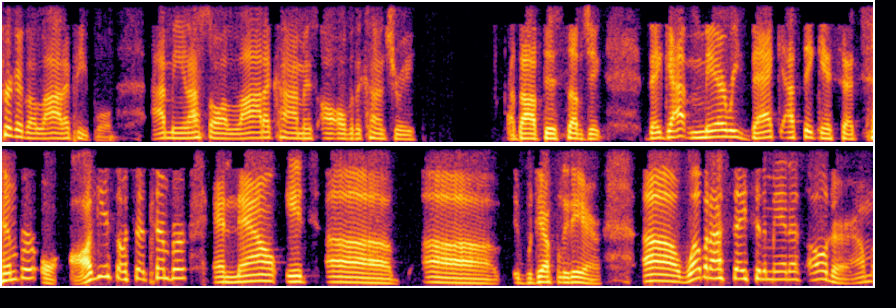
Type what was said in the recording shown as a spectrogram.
triggered a lot of people. I mean, I saw a lot of comments all over the country about this subject. They got married back, I think, in September or August or September, and now it's uh uh definitely there. Uh what would I say to the man that's older? I'm,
